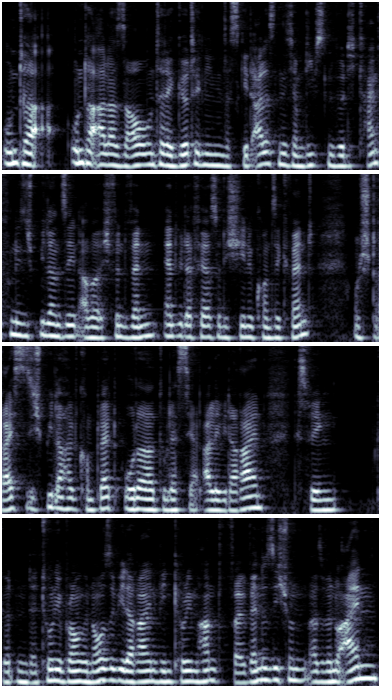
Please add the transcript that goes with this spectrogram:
unter, unter aller Sau, unter der Gürtellinie, das geht alles nicht. Am liebsten würde ich keinen von diesen Spielern sehen, aber ich finde, wenn, entweder fährst du die Schiene konsequent und streichst die Spieler halt komplett oder du lässt sie halt alle wieder rein. Deswegen gehört ein Tony Brown genauso wieder rein wie ein Kareem Hunt, weil wenn du sie schon, also wenn du einen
